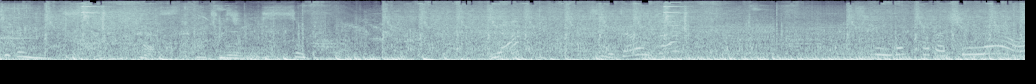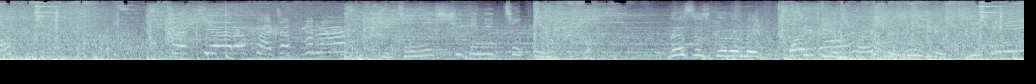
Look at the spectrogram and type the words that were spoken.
시간이 다 사라져 쏟아. 야! 재장 전! 생각보다 쉽네요. 파티하러 가자꾸나! 이제는 시그니처 볼 This is gonna make quite the impression. 당신들의 죽음이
